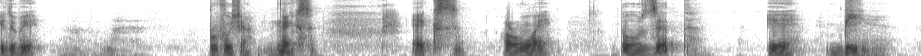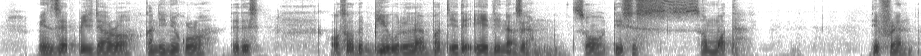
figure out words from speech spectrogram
এইটো বি প্ৰুফ হৈছে নেক্সট এক্স আৰু ৱাই তো Z A B mean Z পিছতে আৰু কণ্টিনিউ কৰোঁ। That is also the b will but it a din so this is somewhat different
